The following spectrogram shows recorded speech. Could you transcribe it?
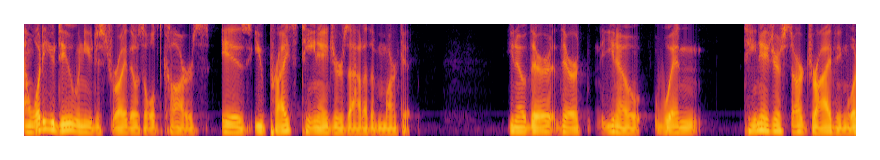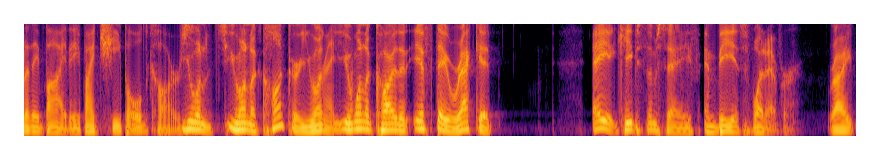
And what do you do when you destroy those old cars is you price teenagers out of the market you know they're they're you know when teenagers start driving what do they buy they buy cheap old cars You want you want a clunker. You want Right. you want a car that if they wreck it, a it keeps them safe, and b it's whatever. Right?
